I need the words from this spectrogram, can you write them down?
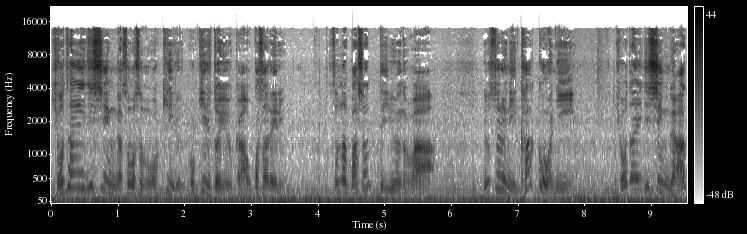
巨大地震がそもそも起きる、起きるというか起こされる。その場所っていうのは、要するに過去に巨大地震があっ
